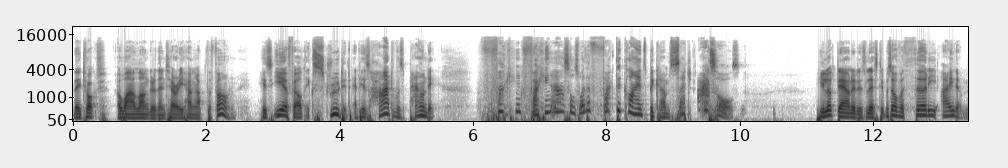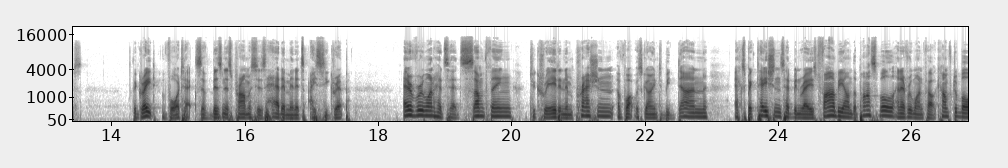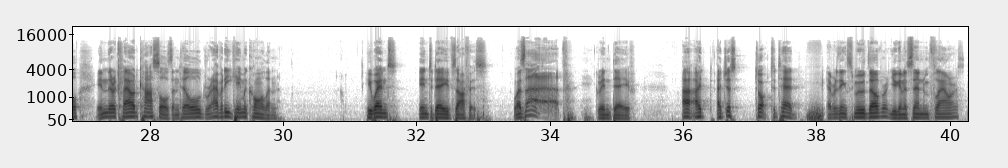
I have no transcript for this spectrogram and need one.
They talked a while longer, then Terry hung up the phone. His ear felt extruded, and his heart was pounding. Fucking, fucking assholes! Why the fuck do clients become such assholes? He looked down at his list. It was over thirty items. The great vortex of business promises had him in its icy grip. Everyone had said something to create an impression of what was going to be done. Expectations had been raised far beyond the possible, and everyone felt comfortable in their cloud castles until gravity came a calling. He went into Dave's office. What's up? grinned Dave. Uh, I, I just talked to Ted. Everything smoothed over? You going to send him flowers?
